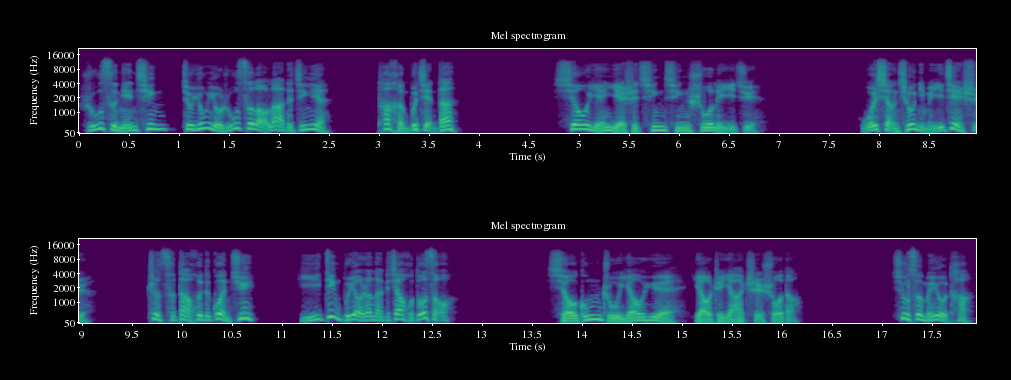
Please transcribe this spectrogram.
如此年轻就拥有如此老辣的经验，他很不简单。”萧炎也是轻轻说了一句：“我想求你们一件事，这次大会的冠军一定不要让那个家伙夺走。”小公主邀月咬着牙齿说道：“就算没有他，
